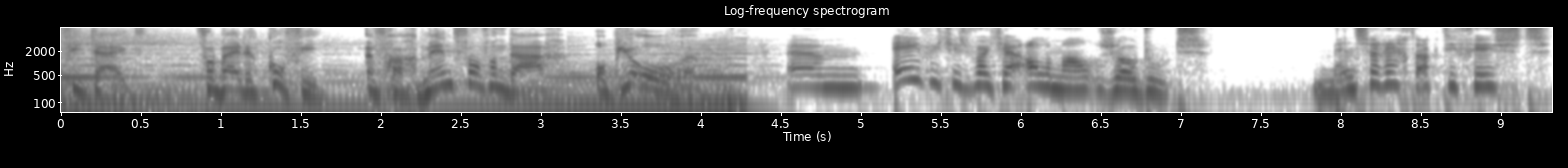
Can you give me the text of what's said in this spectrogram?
Koffietijd. Voorbij de koffie. Een fragment van vandaag op je oren. Um, eventjes wat jij allemaal zo doet. Mensenrechtenactivist,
